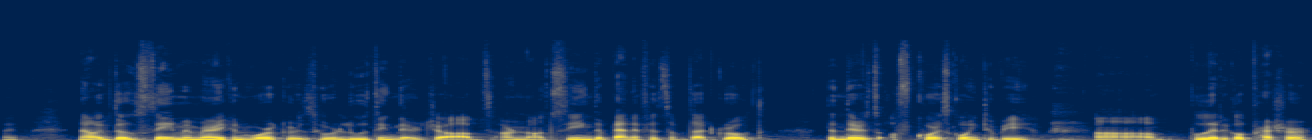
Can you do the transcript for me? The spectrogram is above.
Right? Now, if those same American workers who are losing their jobs are not seeing the benefits of that growth, then there's of course going to be uh, political pressure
